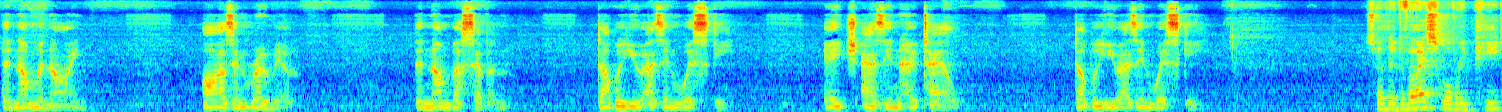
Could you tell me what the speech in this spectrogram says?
The number 9. R as in Romeo. The number 7. W as in whiskey. H as in hotel. W as in whiskey. So the device will repeat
